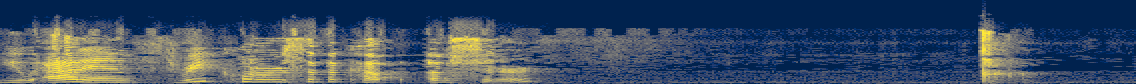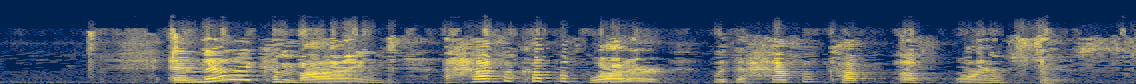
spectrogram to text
You add in 3 quarters of a cup of sugar. And then I combined a half a cup of water with a half a cup of orange juice.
